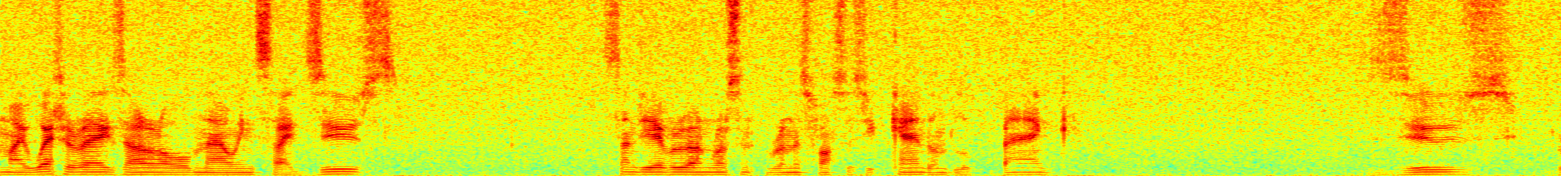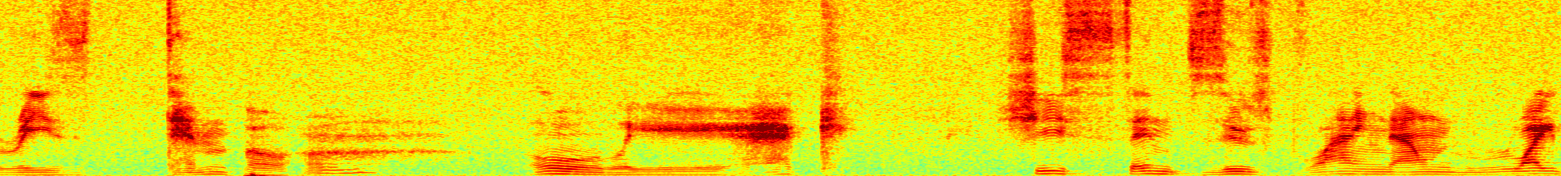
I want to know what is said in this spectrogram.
My weather eggs are all now inside Zeus. Sanji, everyone run, run as fast as you can, don't look back. Zeus, breeze, tempo. Holy heck. She sent Zeus flying down right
